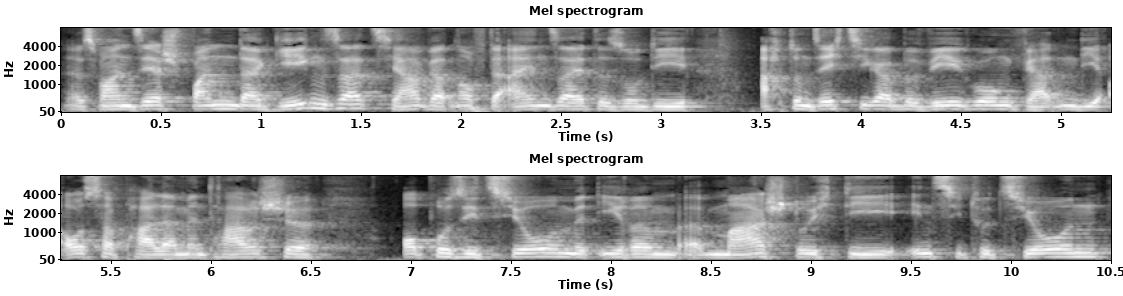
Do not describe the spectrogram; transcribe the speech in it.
Es war ein sehr spannender Gegensatz. Ja, wir hatten auf der einen Seite so die 68er-Bewegung, wir hatten die außerparlamentarische Opposition mit ihrem äh, Marsch durch die Institutionen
